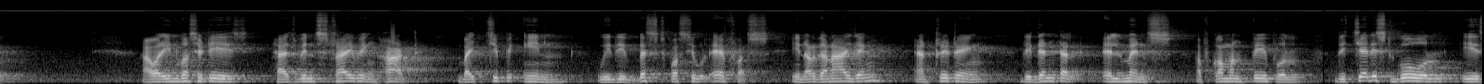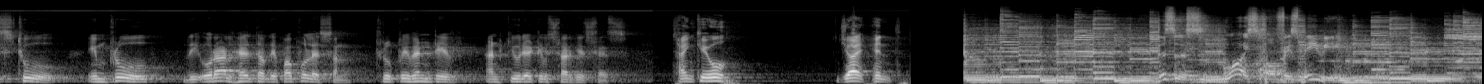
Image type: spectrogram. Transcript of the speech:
Our universities has been striving hard by chipping in with the best possible efforts in organizing and treating the dental ailments of common people. The cherished goal is to improve the oral health of the population through preventive and curative services. Thank you. Jai Hind. This is Voice of SBV.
